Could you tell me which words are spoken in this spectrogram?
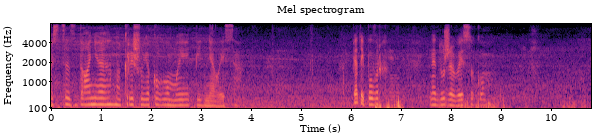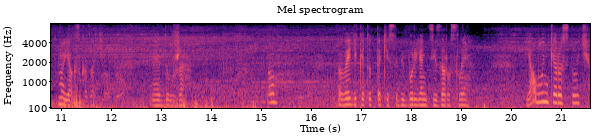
Ось це здання, на кришу якого ми піднялися. П'ятий поверх не дуже високо. Ну, як сказати, не дуже. Ну, видіки тут такі собі бур'янці заросли. Яблуньки ростуть.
